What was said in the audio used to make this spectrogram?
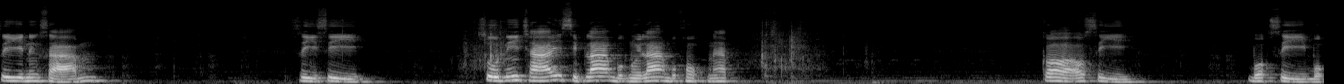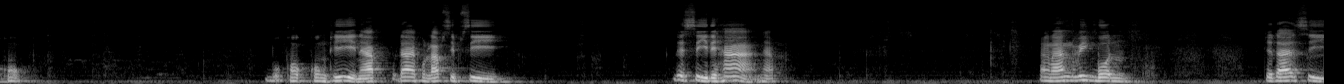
สี่หนึ่งสามสี่สี่สูตรนี้ใช้สิบล่างบวกหน่วยล่างบวกหกนะครับ ก็เอาสี่บวกสี่บวกหกบวกหกคงที่นะครับ ได้ผลลัพธ์สิบสี่ได้สี่ได้ห้านะครับ ดังนั้นวิ่งบน จะได้สี่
